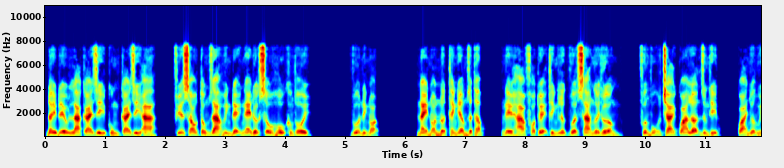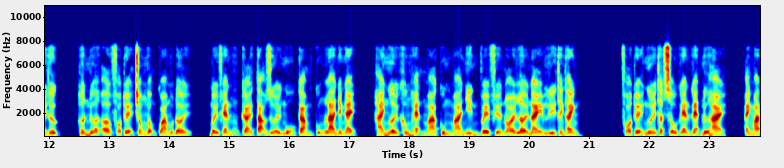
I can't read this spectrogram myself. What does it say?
Đây đều là cái gì cùng cái gì a? phía sau tống gia huynh đệ nghe được xấu hổ không thôi. Vua định nọt. Này non nớt thanh âm rất thấp, nghề hà phó tuệ thính lực vượt xa người thường, phương vũ trải qua lợn rừng thịt, quả nhưỡng uy thực, hơn nữa ở phó tuệ trong ngộng qua một đời, mấy phen cải tạo dưới ngũ cảm cũng là nhanh nhạy, hai người không hẹn mà cùng mà nhìn về phía nói lời này Lý Thanh Thanh. Phó tuệ ngươi thật xấu ghen ghét nữ hài, ánh mắt,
